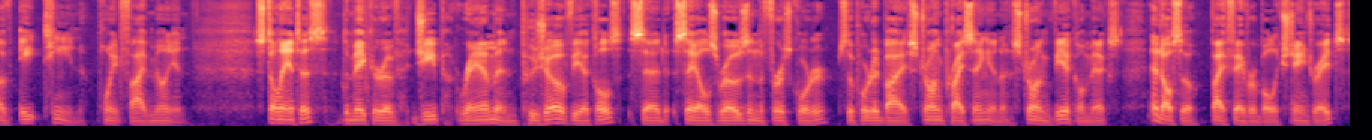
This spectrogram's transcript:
of 18.5 million. Stellantis, the maker of Jeep, Ram, and Peugeot vehicles, said sales rose in the first quarter, supported by strong pricing and a strong vehicle mix, and also by favorable exchange rates.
